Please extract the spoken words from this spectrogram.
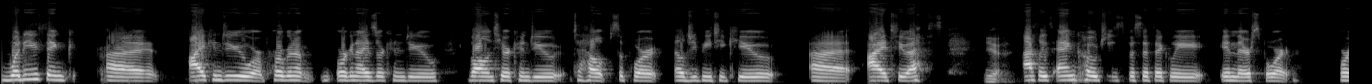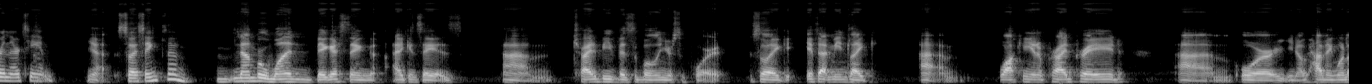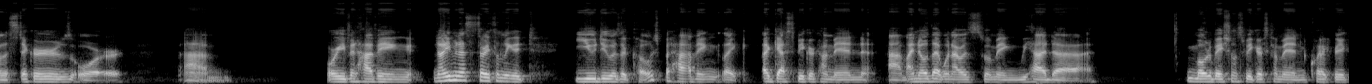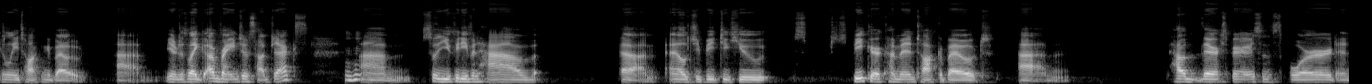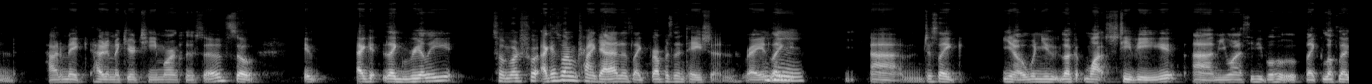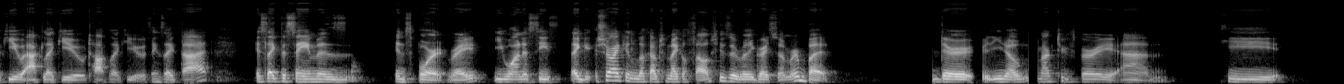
what do you think uh, I can do, or a program organizer can do, volunteer can do to help support LGBTQ uh, I2S Yeah. athletes and coaches specifically in their sport or in their team? Yeah. So I think the number one biggest thing I can say is um, try to be visible in your support. So like if that means like um, walking in a pride parade, um, or you know having one of the stickers, or um, or even having not even necessarily something that you do as a coach, but having like a guest speaker come in. Um, I know that when I was swimming, we had uh, motivational speakers come in quite frequently talking about um, you know just like a range of subjects. Mhm. Um, so you could even have um, an LGBTQ speaker come in and talk about um, how their experience in sport and how to make how to make your team more inclusive. So, it, I get like really. So much. For, I guess what I'm trying to get at is like representation, right? Mhm. Like, um, just like you know, when you look at watch TV, um, you want to see people who like look like you, act like you, talk like you, things like that. It's like the same as in sport, right? You want to see like sure I can look up to Michael Phelps, he's a really great swimmer, but there, you know, Mark Tewksbury, um, he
